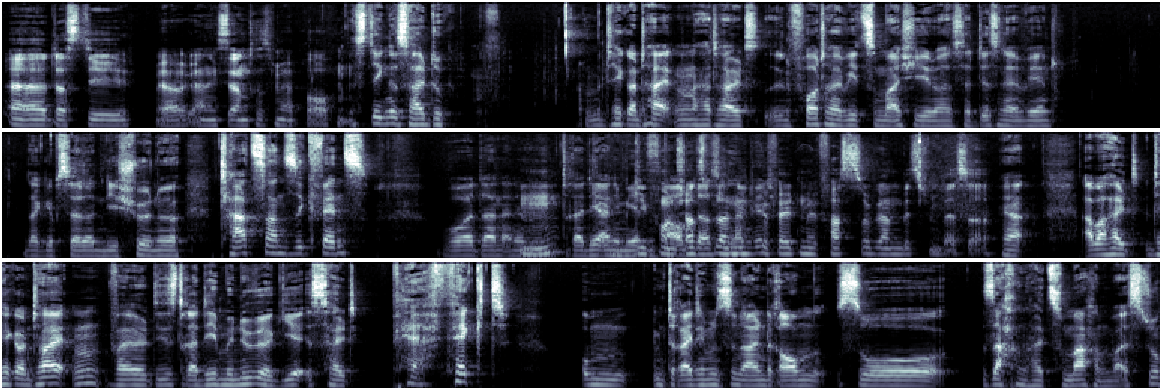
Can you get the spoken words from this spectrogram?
äh, dass die ja gar nichts anderes mehr brauchen. Das Ding ist halt, du, Attack on Titan hat halt den Vorteil, wie zum Beispiel, du hast ja Disney erwähnt, da gibt's ja dann die schöne Tarzan-Sequenz, wo er dann in einem 3D-animierten Mhm. Die von Baum Schatzplanet gefällt mir fast sogar ein bisschen besser. Ja, aber halt Attack on Titan, weil dieses 3D-Manövergear ist halt perfekt, um im dreidimensionalen Raum so Sachen halt zu machen, weißt du?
